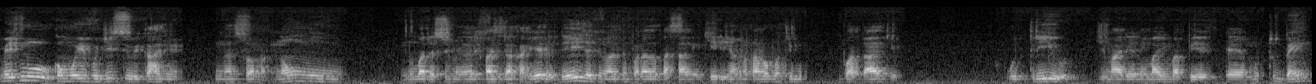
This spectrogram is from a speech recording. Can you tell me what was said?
Mesmo, como o Ivo disse, o Icardi na sua, não numa das suas melhores fases da carreira, desde a final da temporada passada em que ele já não estava contribuindo para o ataque, o trio de Maria Neymar e Mbappé é muito bem.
